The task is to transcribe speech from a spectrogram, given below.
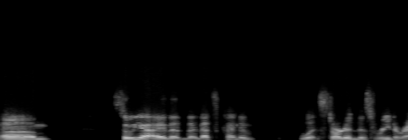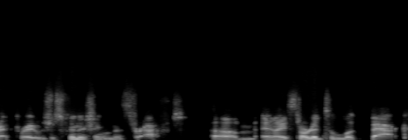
um, so yeah, that, that, that's kind of what started this redirect, right? It was just finishing this draft. Um, and I started to look back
